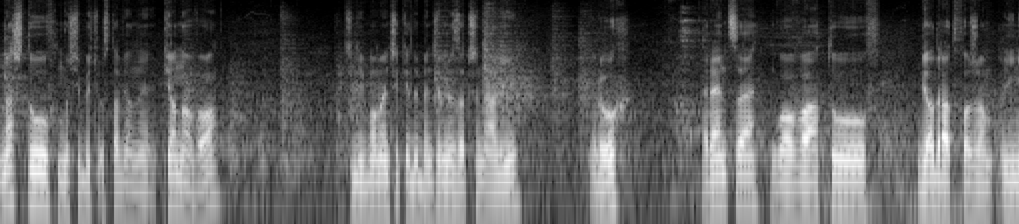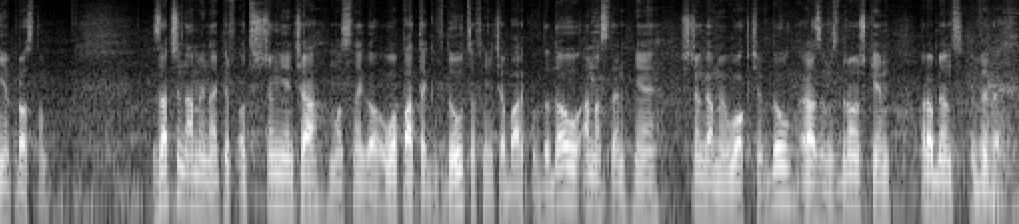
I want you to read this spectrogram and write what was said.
Nasz tułów musi być ustawiony pionowo, czyli w momencie, kiedy będziemy zaczynali ruch, ręce, głowa, tułów, biodra tworzą linię prostą. Zaczynamy najpierw od ściągnięcia mocnego łopatek w dół, cofnięcia barków do dołu, a następnie ściągamy łokcie w dół razem z drążkiem, robiąc wydech.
